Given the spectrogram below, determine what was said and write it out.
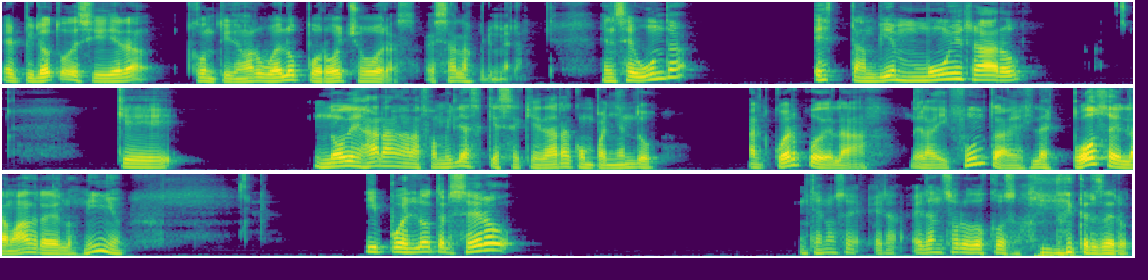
el piloto decidiera continuar vuelo por 8 horas. Esa es la primera. En segunda, es también muy raro que no dejaran a las familias que se quedara acompañando al cuerpo de la, de la difunta. Es la esposa y la madre de los niños. Y pues lo tercero, ya no sé, era, eran solo dos cosas, no hay tercero.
